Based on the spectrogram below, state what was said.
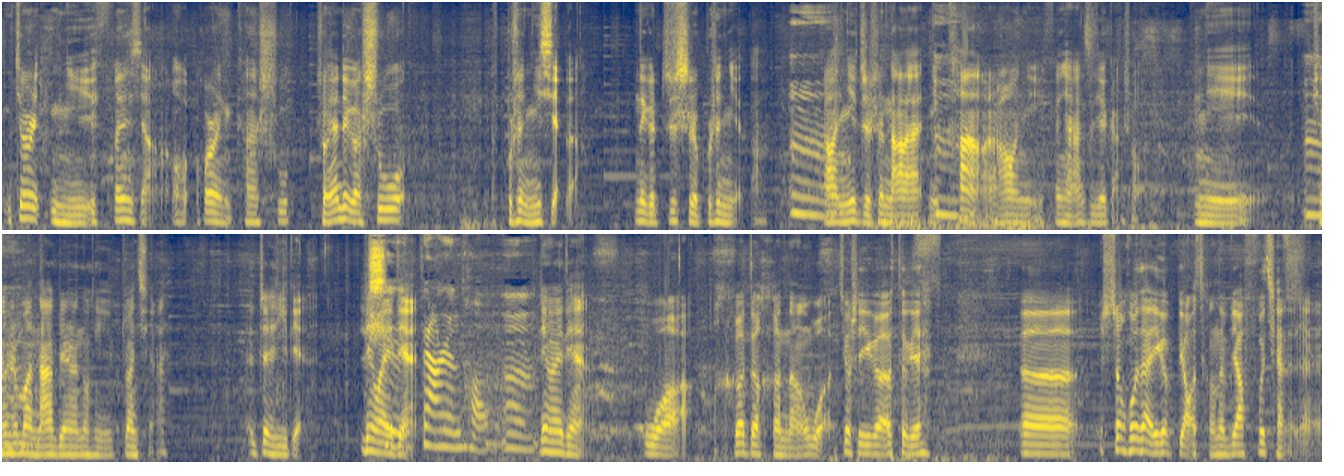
你就是你分享或或者你看书，首先这个书不是你写的，那个知识不是你的，嗯，然后你只是拿来你嗯看，然后你分享自己的感受，你嗯凭什么拿别人的东西赚钱？这是一点。另外一点，非常认同，嗯另外一点，我何德何能？我就是一个特别，呃，生活在一个表层的比较肤浅的人。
